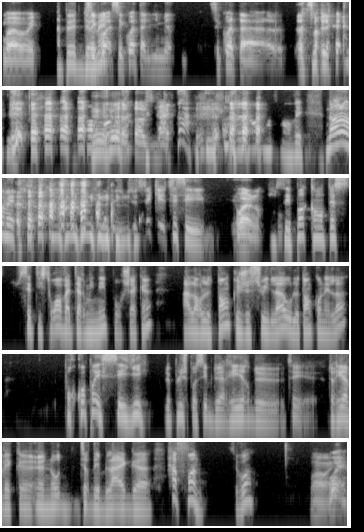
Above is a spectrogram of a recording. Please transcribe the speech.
Ouais, ouais. Ça peut être C'est demain. quoi, c'est quoi ta limite? C'est quoi ta. Non, non, mais je sais que tu sais, c'est. Ouais, non. je ne sais pas quand est-ce que cette histoire va terminer pour chacun. Alors, le temps que je suis là ou le temps qu'on est là, pourquoi pas essayer le plus possible de rire, de, rire avec euh, un autre, dire des blagues. euh, have fun, tu vois? Ouais, ouais. Oui,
